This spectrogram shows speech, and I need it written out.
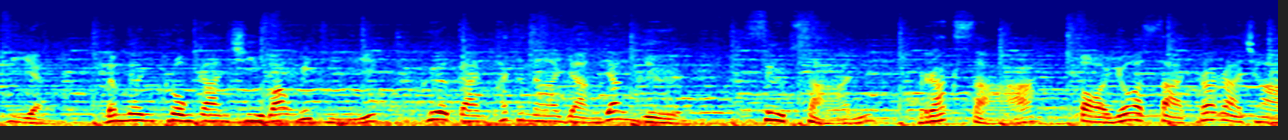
เพียงดำเนินโครงการชีววิถี เพื่อการพัฒนาอย่างยั่งยืน สืบสาร รักษา ต่อยอดศาสตร์พระราชา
